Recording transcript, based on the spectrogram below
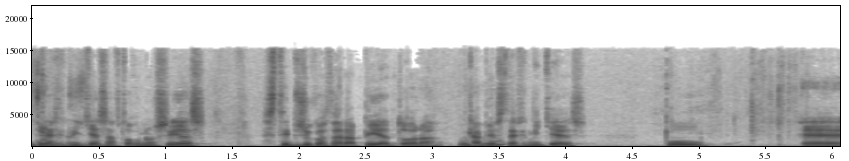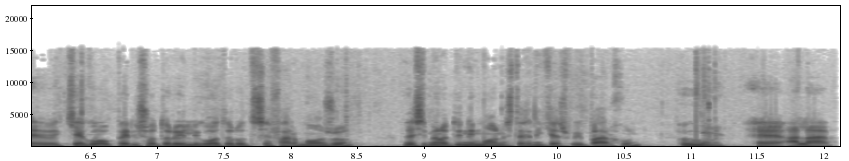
Για να Τεχνικές αυτογνωσίας στην ψυχοθεραπεία τώρα. Κάποιες τεχνικές που ε, κι εγώ περισσότερο ή λιγότερο τις εφαρμόζω. Δεν σημαίνει ότι είναι οι μόνες τεχνικές που υπάρχουν. Ναι. Ε, αλλά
